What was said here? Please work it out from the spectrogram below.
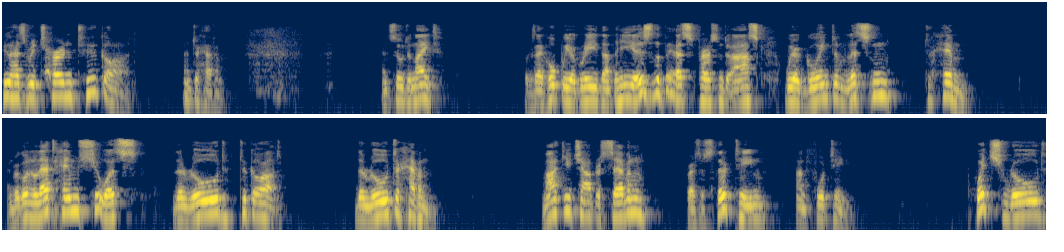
who has returned to God and to heaven. And so tonight, because I hope we agree that he is the best person to ask, we are going to listen to him. And we're going to let him show us the road to God, the road to heaven. Matthew chapter 7, verses 13 and 14. Which road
